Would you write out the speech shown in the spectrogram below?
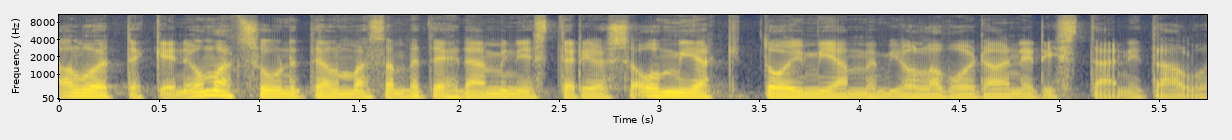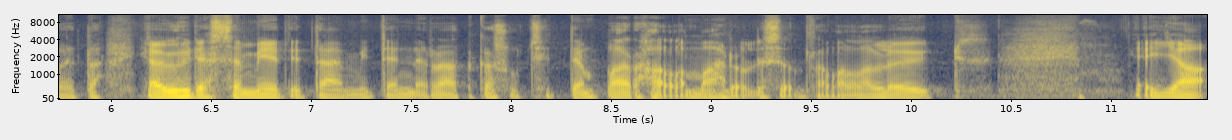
Alueet tekee ne omat suunnitelmansa, me tehdään ministeriössä omiakin toimiamme, joilla voidaan edistää niitä alueita ja yhdessä mietitään, miten ne ratkaisut sitten parhaalla mahdollisella tavalla löytyy. Ja,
